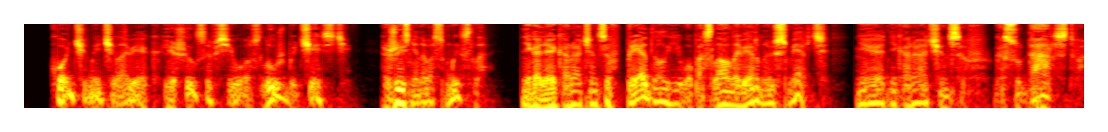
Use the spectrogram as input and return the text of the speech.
— конченый человек, лишился всего — службы, чести, жизненного смысла. Негодяй Караченцев предал его, послал на верную смерть. Нет, не Караченцев, государство,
